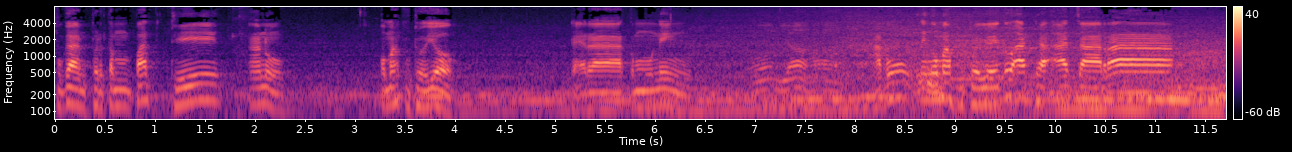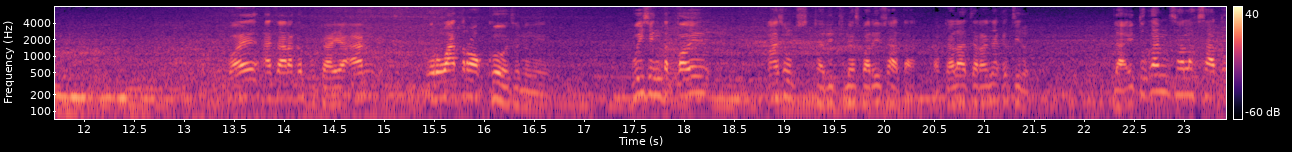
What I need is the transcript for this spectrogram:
Bukan bertempat di anu omah budaya daerah Kemuning oh iya aku ning omah budaya itu ada acara pokoknya acara kebudayaan Purwatrogo jenenge. Kuwi sing teko langsung dari dinas pariwisata padahal acaranya kecil. Nah itu kan salah satu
